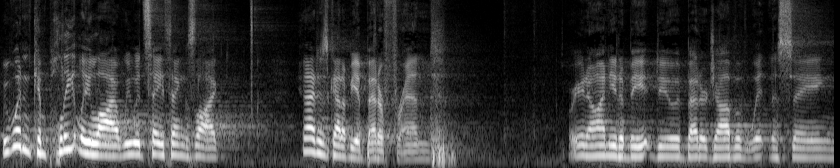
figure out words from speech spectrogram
we wouldn't completely lie we would say things like you know i just got to be a better friend or, you know, I need to be, do a better job of witnessing,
